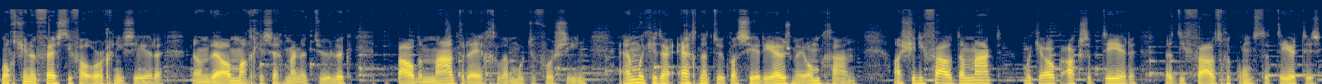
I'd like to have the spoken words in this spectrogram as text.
Mocht je een festival organiseren, dan wel mag je zeg maar natuurlijk bepaalde maatregelen moeten voorzien en moet je daar echt natuurlijk wel serieus mee omgaan. Als je die fout dan maakt, moet je ook accepteren dat die fout geconstateerd is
